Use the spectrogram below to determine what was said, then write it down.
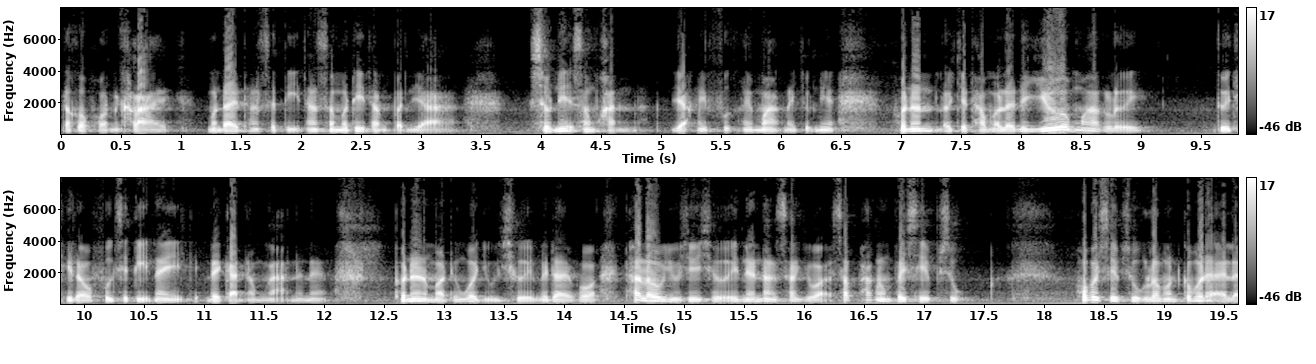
แล้วก็ผ่อนคลาย มันได้ทั้งสติทั้งสมาธิทั้งปัญญา ส่วนนี้สำคัญอยากให้ฝึกให้มากในจุดนี้ เพราะฉะนั้นเราจะทำอะไรได้เยอะมากเลย โดยที่เราฝึกสติในในการทำงานนั่นนะเพราะนั้นมาถึงว่าอยู่เฉยไม่ได้เพราะถ้าเราอยู่เฉยๆเนี่ยนั่งสร้างจังหวะสักพักมันไปเสพสุขพอไปเสพสุขแล้วมันก็ไม่ได้อะไร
